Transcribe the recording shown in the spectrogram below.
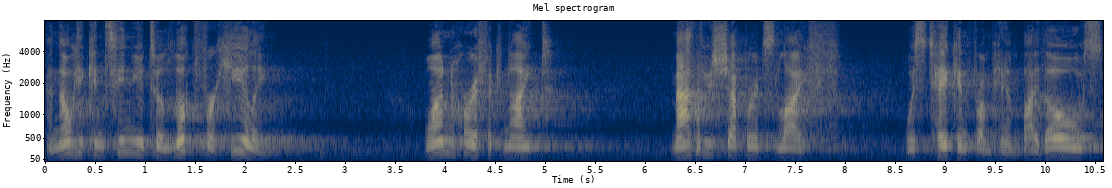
And though he continued to look for healing, one horrific night, Matthew Shepard's life was taken from him by those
